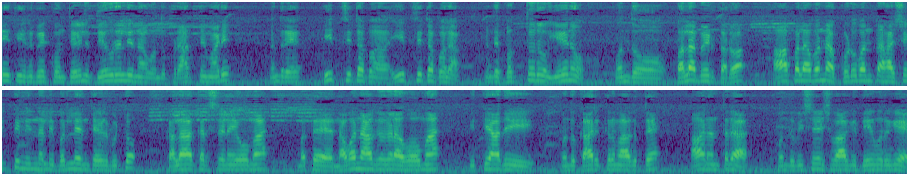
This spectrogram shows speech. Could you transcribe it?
ರೀತಿ ಇರಬೇಕು ಅಂತ ಹೇಳಿ ದೇವರಲ್ಲಿ ನಾವು ಒಂದು ಪ್ರಾರ್ಥನೆ ಮಾಡಿ, ಅಂದರೆ ಈಪ್ಸಿತ ಪ ಈಪ್ಸಿತ ಫಲ, ಅಂದರೆ ಭಕ್ತರು ಏನು ಒಂದು ಫಲ ಬೇಡ್ತಾರೋ ಆ ಫಲವನ್ನು ಕೊಡುವಂತಹ ಶಕ್ತಿ ನಿನ್ನಲ್ಲಿ ಬರಲಿ ಅಂತ ಹೇಳಿಬಿಟ್ಟು ಕಲಾಕರ್ಷಣೆ ಹೋಮ, ಮತ್ತು ನವನಾಗಗಳ ಹೋಮ ಇತ್ಯಾದಿ ಒಂದು ಕಾರ್ಯಕ್ರಮ ಆಗುತ್ತೆ. ಆ ನಂತರ ಒಂದು ವಿಶೇಷವಾಗಿ ದೇವರಿಗೆ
